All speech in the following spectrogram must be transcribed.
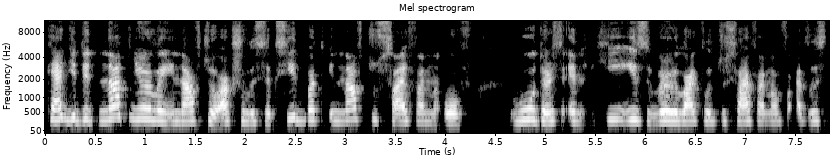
candidate, not nearly enough to actually succeed, but enough to siphon off voters. And he is very likely to siphon off at least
